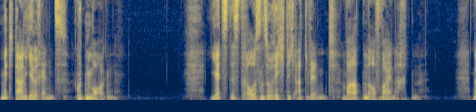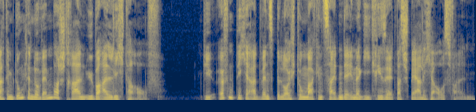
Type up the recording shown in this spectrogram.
mit Daniel Renz. Guten Morgen. Jetzt ist draußen so richtig Advent, warten auf Weihnachten. Nach dem dunklen November strahlen überall Lichter auf. Die öffentliche Adventsbeleuchtung mag in Zeiten der Energiekrise etwas spärlicher ausfallen.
